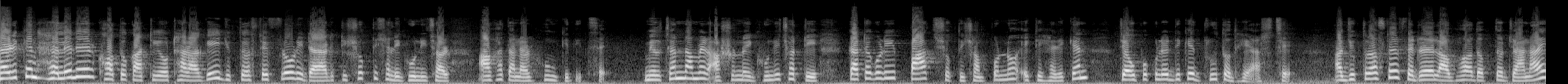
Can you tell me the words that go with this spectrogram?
হ্যারিকেন হেলেনের ক্ষত কাটিয়ে ওঠার আগেই যুক্তরাষ্ট্রের ফ্লোরিডায় আরেকটি শক্তিশালী ঘূর্ণিঝড় আঘাত আনার হুমকি দিচ্ছে। মিল্টন নামের আসন্ন এই ঘূর্ণিঝড়টি ক্যাটাগরি পাঁচ শক্তিসম্পন্ন একটি হ্যারিকেন যা উপকূলের দিকে দ্রুত ধেয়ে আসছে। আর যুক্তরাষ্ট্রের ফেডারেল আবহাওয়া দপ্তর জানায়,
